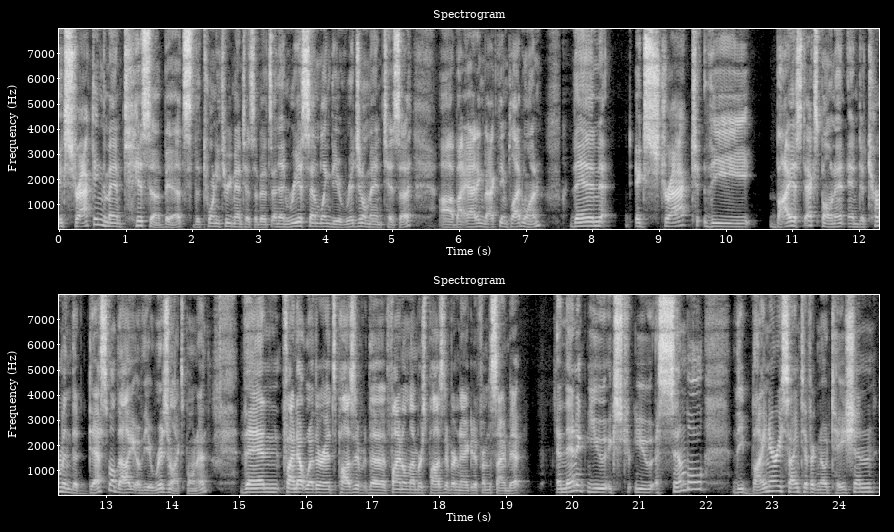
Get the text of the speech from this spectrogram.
extracting the mantissa bits, the 23 mantissa bits, and then reassembling the original mantissa uh, by adding back the implied one. Then extract the biased exponent and determine the decimal value of the original exponent. Then find out whether it's positive, the final number is positive or negative from the sign bit and then you ext- you assemble the binary scientific notation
